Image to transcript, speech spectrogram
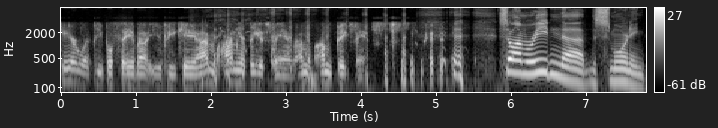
care what people say about you, PK. I'm I'm your biggest fan. I'm I'm a big fan. So I'm reading uh, this morning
